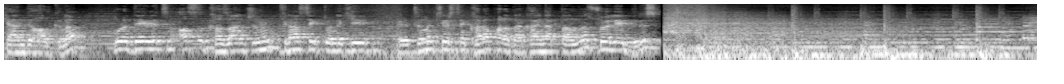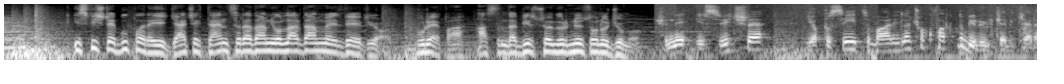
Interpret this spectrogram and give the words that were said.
kendi halkına. Burada devletin asıl kazancının finans sektöründeki e, tırnak içerisinde kara paradan kaynaklandığını söyleyebiliriz. İsviçre bu parayı gerçekten sıradan yollardan mı elde ediyor? Bu refah aslında bir sömürünün sonucu mu? Şimdi İsviçre yapısı itibariyle çok farklı bir ülke bir kere.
